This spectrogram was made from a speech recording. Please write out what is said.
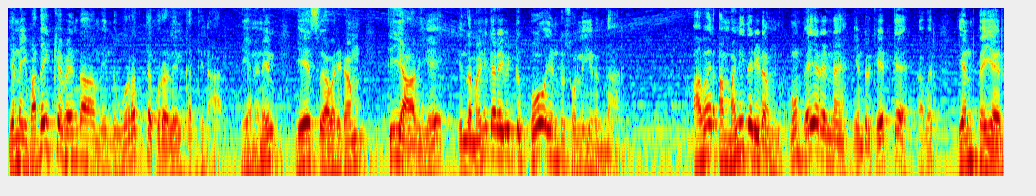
என்னை வதைக்க வேண்டாம் என்று உரத்த குரலில் கத்தினார். ஏனெனில் இயேசு அவரிடம் தீ ஆவியே இந்த மனிதரை விட்டு போ என்று சொல்லியிருந்தார். அவர் அம்மனிதரிடம் உன் பெயர் என்ன? என்று கேட்க அவர் என் பெயர்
